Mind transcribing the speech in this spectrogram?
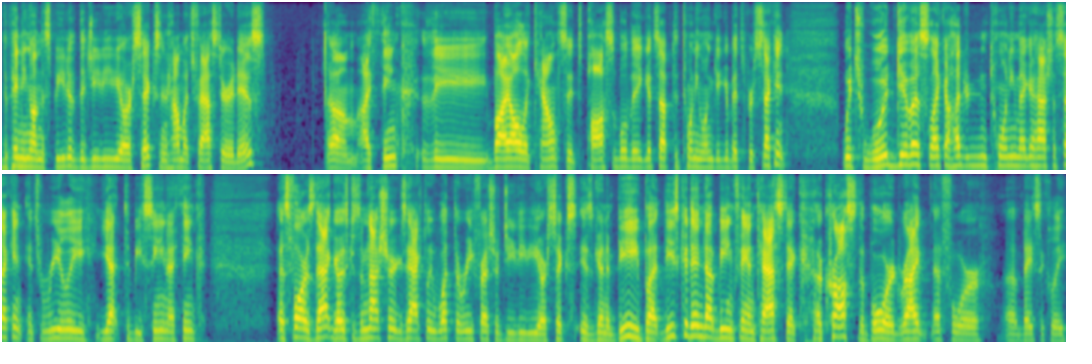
depending on the speed of the GDDR6 and how much faster it is. Um, I think the by all accounts, it's possible that it gets up to 21 gigabits per second, which would give us like 120 megahash a second. It's really yet to be seen. I think as far as that goes, because I'm not sure exactly what the refresh of GDDR6 is going to be, but these could end up being fantastic across the board, right? Uh, for uh, basically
